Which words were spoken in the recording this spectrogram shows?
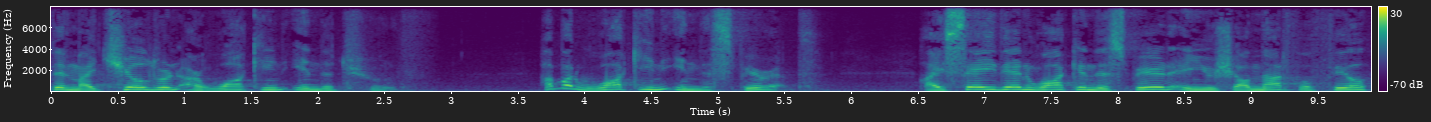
that my children are walking in the truth. How about walking in the Spirit? I say then, walk in the Spirit, and you shall not fulfill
